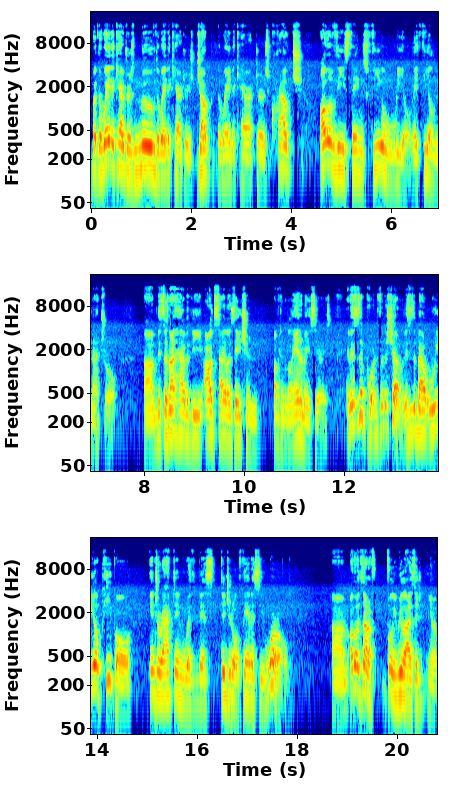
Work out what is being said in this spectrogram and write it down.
but the way the characters move, the way the characters jump, the way the characters crouch, all of these things feel real. They feel natural. Um, this does not have the odd stylization of a typical anime series. And this is important for the show. This is about real people interacting with this digital fantasy world. Um, although it's not a fully realized you know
